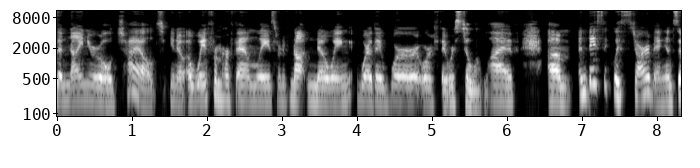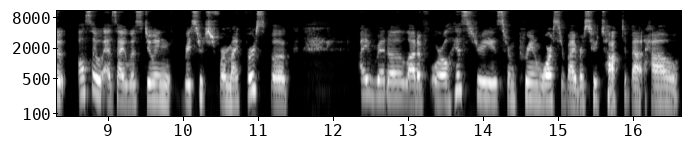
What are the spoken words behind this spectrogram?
a nine year old child, you know, away from her family, sort of not knowing where they were or if they were still alive, um, and basically starving. And so, also, as I was doing research for my first book, I read a lot of oral histories from Korean War survivors who talked about how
